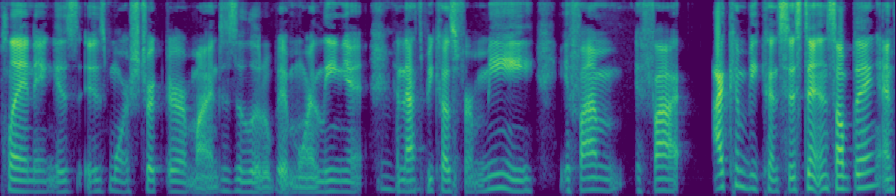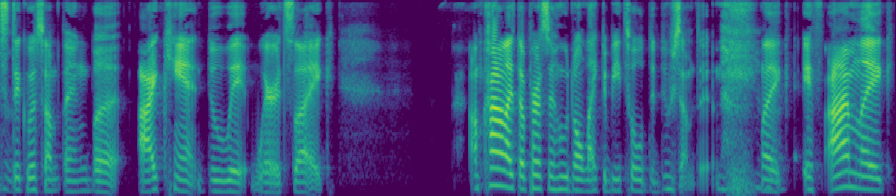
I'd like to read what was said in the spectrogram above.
planning is is more stricter. Mine's is a little bit more lenient, Mhm. and that's because for me, if I'm if I I can be consistent in something and Mhm. stick with something, but I can't do it where it's like I'm kind of like the person who don't like to be told to do something. like if I'm like,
